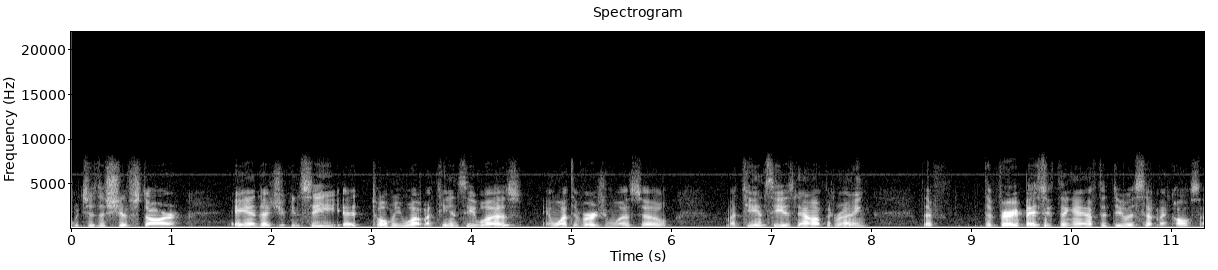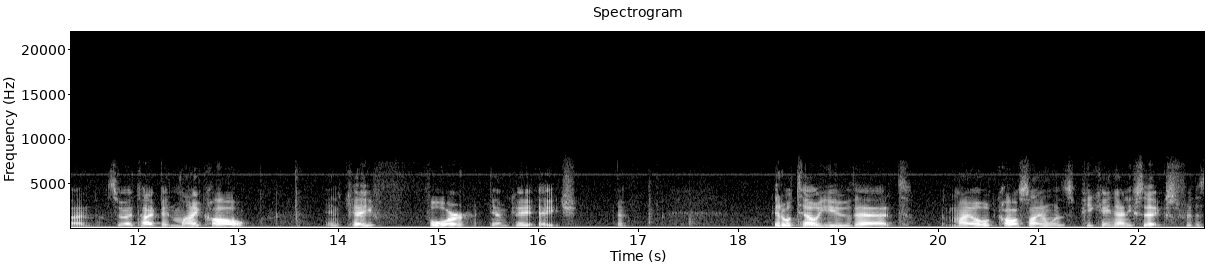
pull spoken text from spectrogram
which is the shift star. And as you can see, it told me what my TNC was and what the version was. So my TNC is now up and running. The, the very basic thing I have to do is set my call sign. So I type in my call and K4MKH. It'll tell you that my old call sign was PK96 for the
